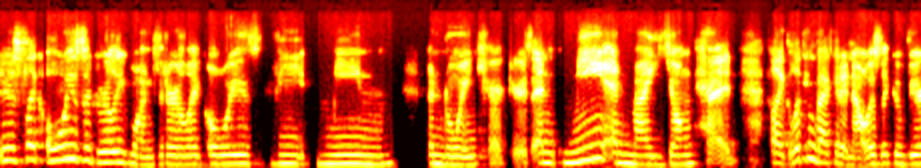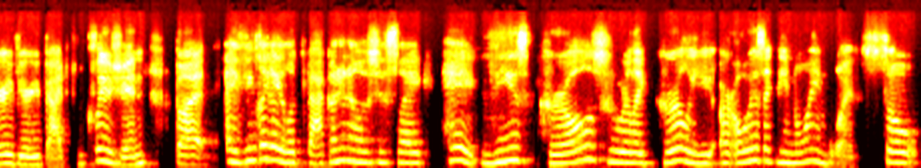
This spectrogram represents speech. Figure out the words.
There's like always the girly ones that are like always the mean, annoying characters. And me and my young head, like looking back at it now, is like a very, very bad conclusion. But I think like I looked back on it and I was just like, hey, these girls who are like girly are always like the annoying ones. So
